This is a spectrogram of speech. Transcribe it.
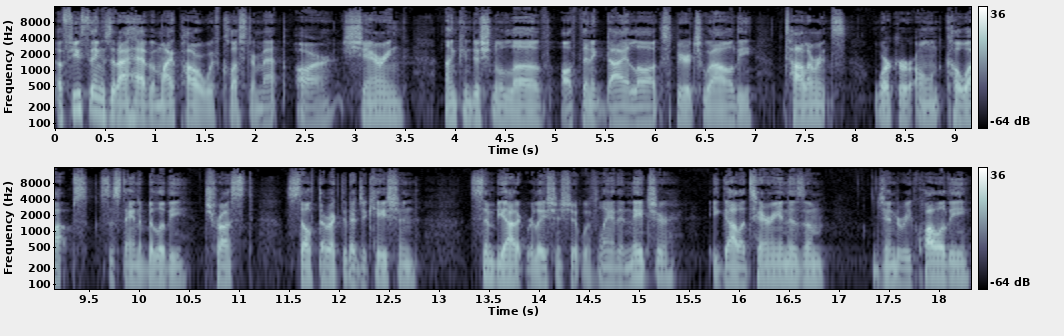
A few things that I have in my Power with cluster map are sharing, unconditional love, authentic dialogue, spirituality, tolerance, worker owned co ops, sustainability, trust, self directed education, symbiotic relationship with land and nature, egalitarianism, gender equality,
